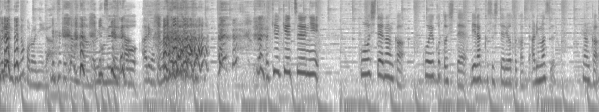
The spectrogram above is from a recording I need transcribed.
ブレンディのほろ苦。おめでと ありがとうございます。なんか休憩中にこうしてなんかこういうことしてリラックスしてるよとかってあります？なんか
